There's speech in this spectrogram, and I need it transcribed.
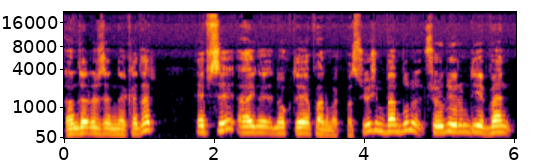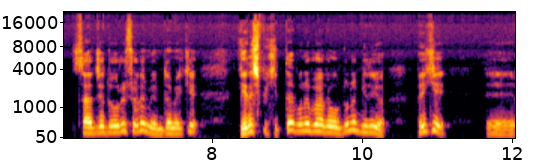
Önder Özen'ine kadar hepsi aynı noktaya parmak basıyor. Şimdi ben bunu söylüyorum diye ben sadece doğruyu söylemiyorum. Demek ki geniş bir kitle bunu böyle olduğunu biliyor. Peki e,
